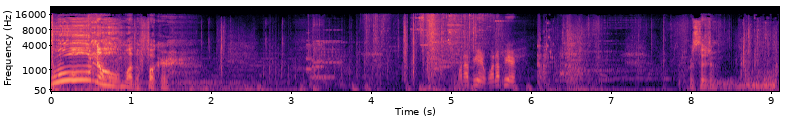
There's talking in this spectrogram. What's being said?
Woo! No, motherfucker. One up here. One up here. Precision.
